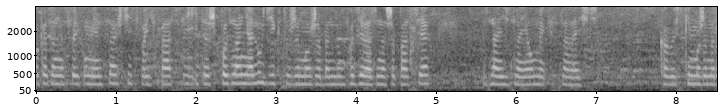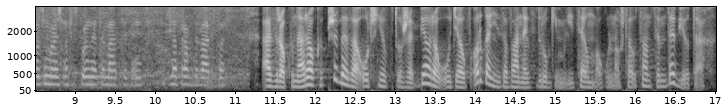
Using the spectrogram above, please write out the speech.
pokazania swoich umiejętności, swoich pasji i też poznania ludzi, którzy może będą podzielać nasze pasje, znaleźć znajomych, znaleźć kogoś, z kim możemy rozmawiać na wspólne tematy, więc naprawdę warto. A z roku na rok przybywa uczniów, którzy biorą udział w organizowanych w drugim liceum ogólnokształcącym debiutach.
